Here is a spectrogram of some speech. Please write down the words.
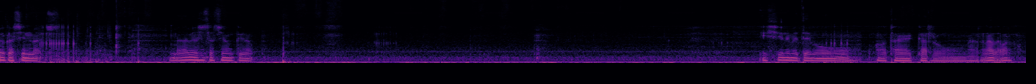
Creo que así no es. Me da la sensación que no. ¿Y si le metemos cuando está en el carro una granada o algo?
